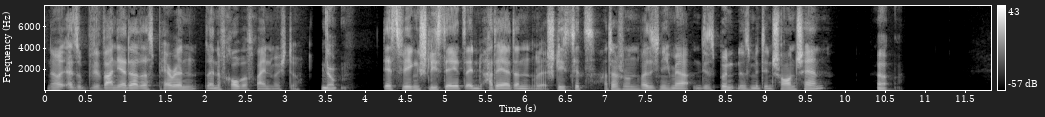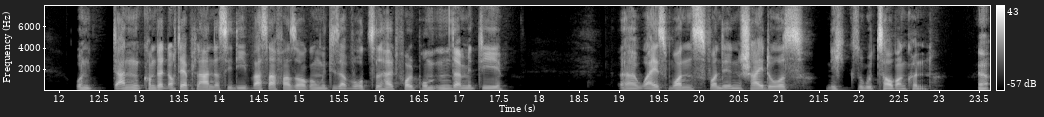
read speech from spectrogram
Na, also wir waren ja da, dass Perrin seine Frau befreien möchte. Ja. Deswegen schließt er jetzt, ein, hat er ja dann, oder schließt jetzt, hat er schon, weiß ich nicht mehr, dieses Bündnis mit den Sean Chan. Ja. Und dann kommt halt noch der Plan, dass sie die Wasserversorgung mit dieser Wurzel halt vollpumpen, damit die äh, Wise Ones von den Shaidos nicht so gut zaubern können. Ja.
